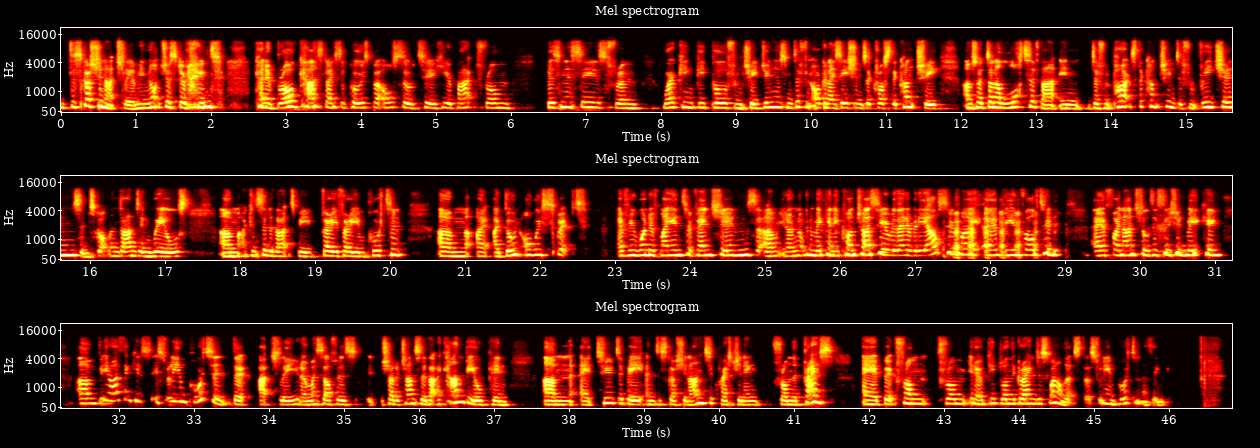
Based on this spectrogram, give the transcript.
discussion actually. I mean, not just around kind of broadcast, I suppose, but also to hear back from businesses, from working people, from trade unions, from different organisations across the country. Um, so I've done a lot of that in different parts of the country, in different regions, in Scotland and in Wales. Um, I consider that to be very, very important. Um, I, I, don't always script every one of my interventions. Um, you know, I'm not going to make any contrast here with anybody else who might uh, be involved in uh, financial decision making. Um, but you know, I think it's it's really important that actually, you know, myself as Shadow Chancellor, that I can be open um, uh, to debate and discussion and to questioning from the press, uh, but from from you know people on the ground as well. That's that's really important, I think.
